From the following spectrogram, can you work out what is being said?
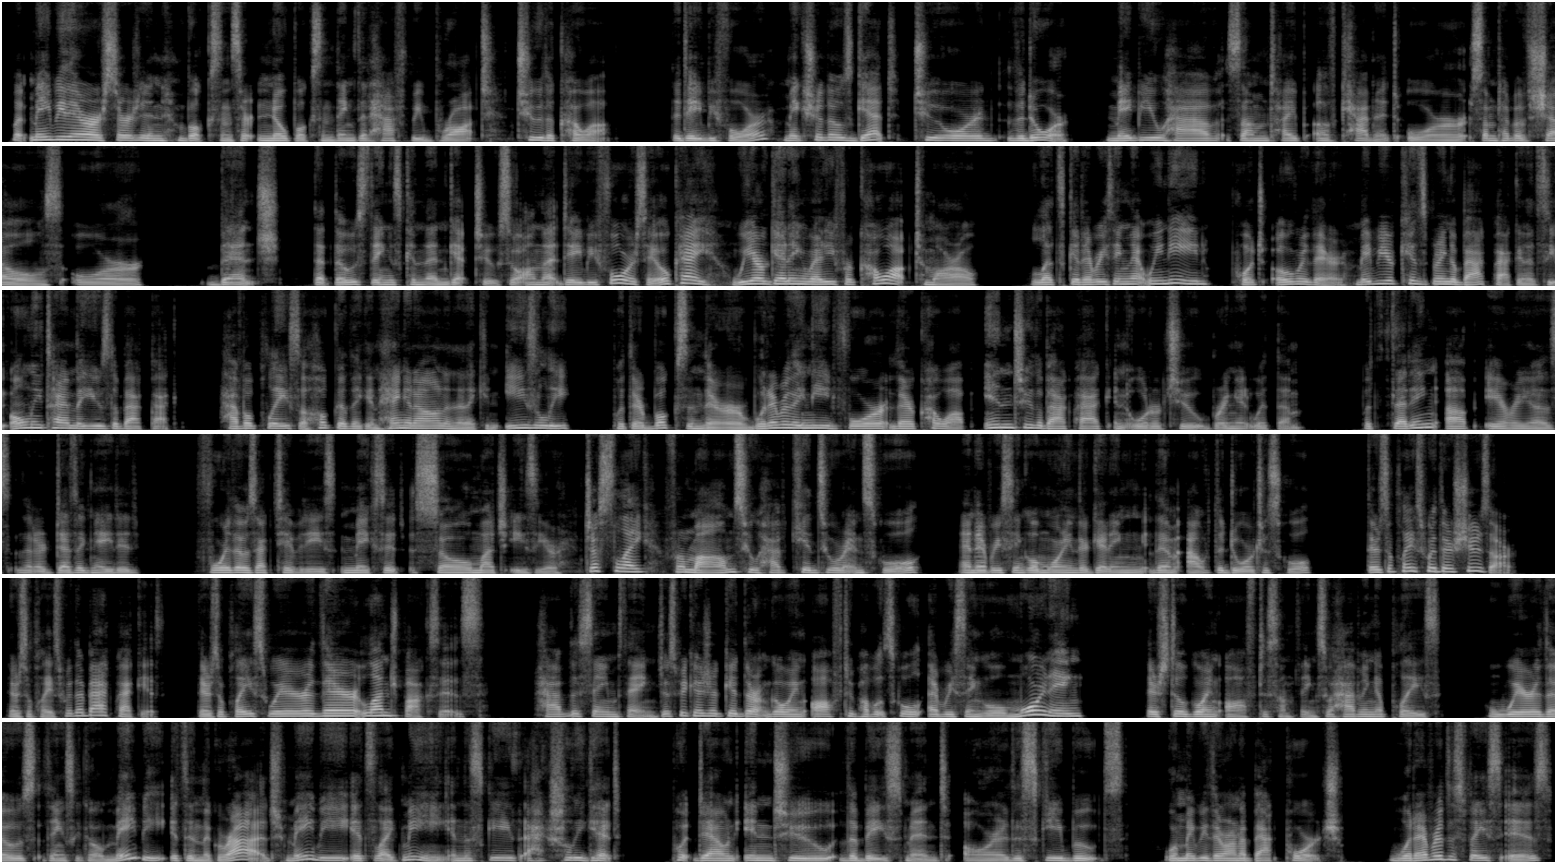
But maybe there are certain books and certain notebooks and things that have to be brought to the co op. The day before, make sure those get toward the door. Maybe you have some type of cabinet or some type of shelves or bench that those things can then get to. So on that day before, say, okay, we are getting ready for co op tomorrow. Let's get everything that we need put over there. Maybe your kids bring a backpack and it's the only time they use the backpack. Have a place, a hook that they can hang it on, and then they can easily put their books and their whatever they need for their co op into the backpack in order to bring it with them. But setting up areas that are designated for those activities makes it so much easier. Just like for moms who have kids who are in school and every single morning they're getting them out the door to school, there's a place where their shoes are. There's a place where their backpack is. There's a place where their lunchbox is. Have the same thing. Just because your kids aren't going off to public school every single morning, they're still going off to something. So having a place where those things can go. Maybe it's in the garage. Maybe it's like me and the skis actually get put down into the basement or the ski boots, or maybe they're on a back porch. Whatever the space is,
